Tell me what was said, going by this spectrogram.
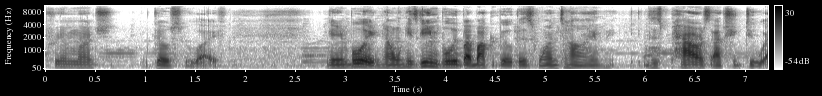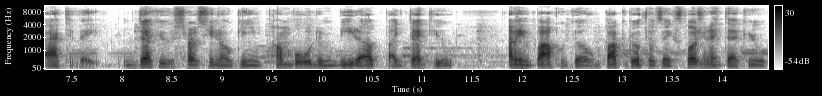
pretty much goes through life getting bullied. Now, when he's getting bullied by Bakugo this one time, his powers actually do activate. Deku starts, you know, getting pummeled and beat up by Deku. I mean, Bakugo. Bakugo throws an explosion at Deku,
